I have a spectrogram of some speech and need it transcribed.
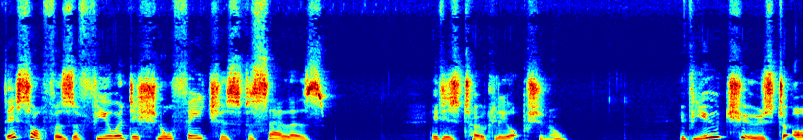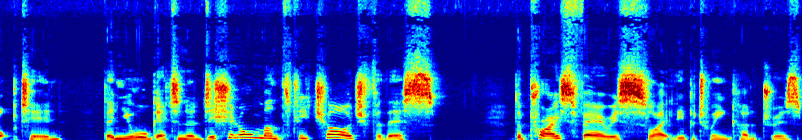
This offers a few additional features for sellers. It is totally optional. If you choose to opt in, then you will get an additional monthly charge for this. The price varies slightly between countries.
